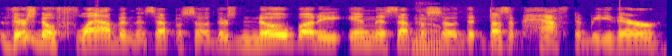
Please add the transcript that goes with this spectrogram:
There's no flab in this episode. There's nobody in this episode that doesn't have to be there.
